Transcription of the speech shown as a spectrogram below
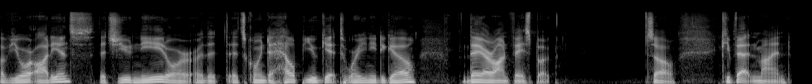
of your audience that you need or, or that it's going to help you get to where you need to go, they are on Facebook. So keep that in mind.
